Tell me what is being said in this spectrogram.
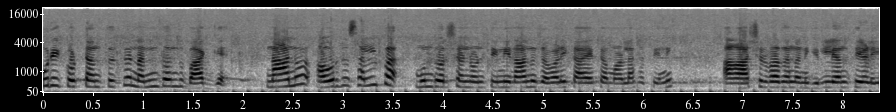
ಊರಿಗೆ ಕೊಟ್ಟಂಥದ್ದು ನಂದೊಂದು ಭಾಗ್ಯ. ನಾನು ಅವ್ರದ್ದು ಸ್ವಲ್ಪ ಮುಂದುವರ್ಸ್ಕೊಂಡು ಹೊಂಟೀನಿ. ನಾನು ಜವಳಿ ಕಾಯಕ ಮಾಡ್ಲಾಕತ್ತೀನಿ. ಆ ಆಶೀರ್ವಾದ ನನಗಿರಲಿ ಅಂತೇಳಿ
